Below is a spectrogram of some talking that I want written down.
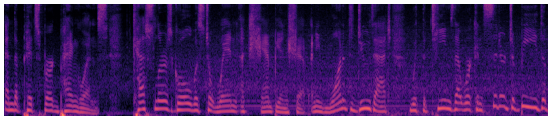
and the Pittsburgh Penguins. Kesler's goal was to win a championship, and he wanted to do that with the teams that were considered to be the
